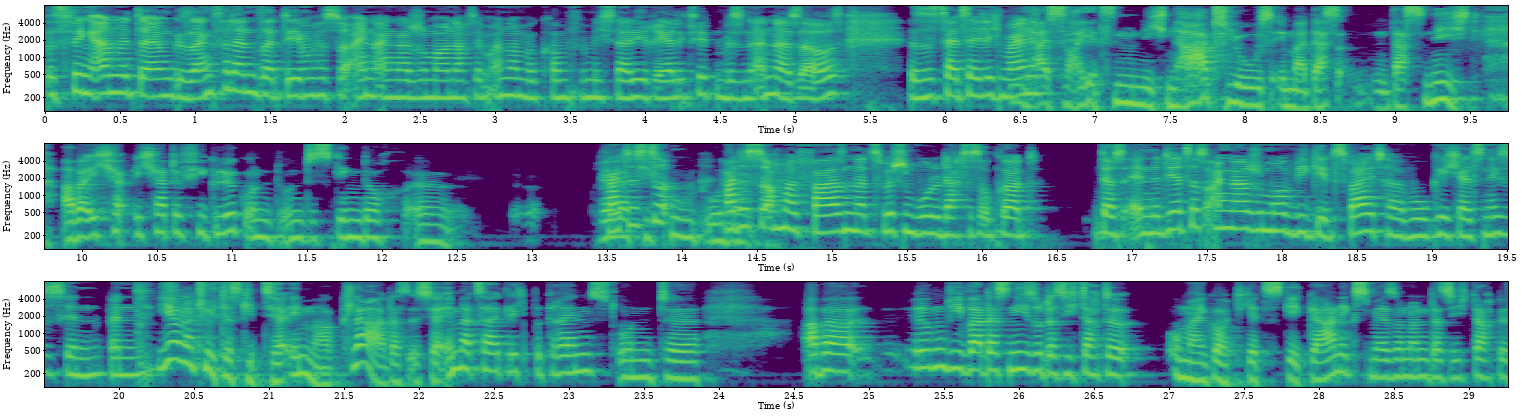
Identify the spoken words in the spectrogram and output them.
es fing an mit deinem Gesangstalent. Seitdem hast du ein Engagement nach dem anderen bekommen. Für mich sah die Realität ein bisschen anders aus. Es ist tatsächlich meine. Ja, es war jetzt nun nicht nahtlos immer, das, das nicht. Aber ich, ich hatte viel Glück und, und es ging doch äh, relativ hattest, du, gut. ohne- hattest du auch mal Phasen dazwischen, wo du dachtest, oh Gott, das endet jetzt das Engagement, wie geht's weiter? Wo gehe ich als nächstes hin? Wenn Ja, natürlich, das gibt's ja immer, klar. Das ist ja immer zeitlich begrenzt und äh, aber irgendwie war das nie so, dass ich dachte, oh mein Gott, jetzt geht gar nichts mehr, sondern dass ich dachte,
